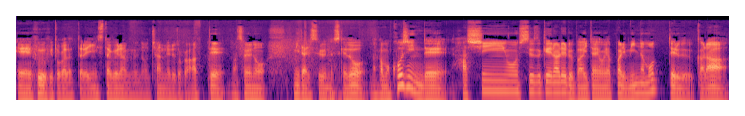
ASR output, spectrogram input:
えー、夫婦とかだったら Instagram のチャンネルとかあって、まあそういうのを見たりするんですけど、なんかもう個人で発信をし続けられる媒体をやっぱりみんな持ってるから、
